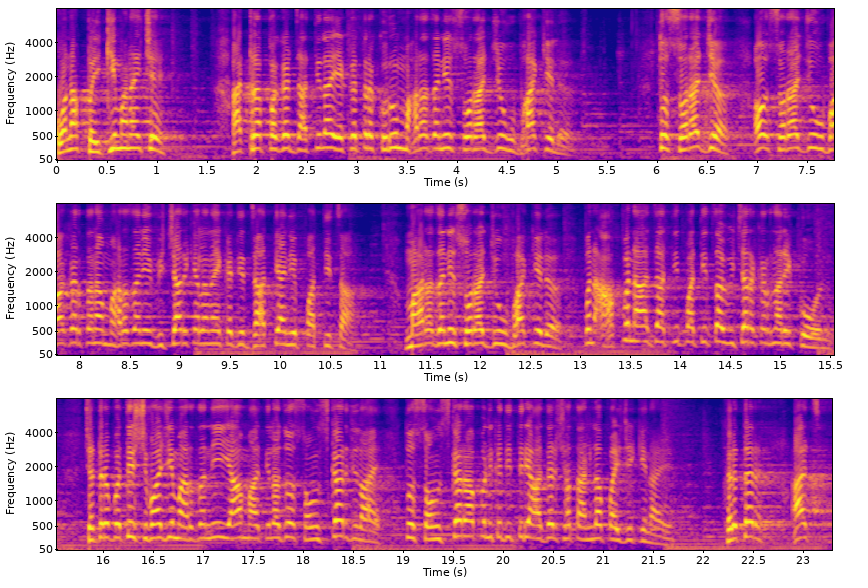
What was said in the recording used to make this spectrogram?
कोणापैकी म्हणायचे? अठरा पगड जातीला एकत्र करून महाराजांनी स्वराज्य उभा केलं. तो स्वराज्य अहो स्वराज्य उभा करताना महाराजांनी विचार केला नाही कधी जाती आणि पातीचा? महाराजांनी स्वराज्य उभा केलं. पण आपण आज जातीपातीचा विचार करणारे कोण? छत्रपती शिवाजी महाराजांनी या मातीला जो संस्कार दिला आहे तो संस्कार आपण कधीतरी आदर्शात आणला पाहिजे की नाही? खरं तर आज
